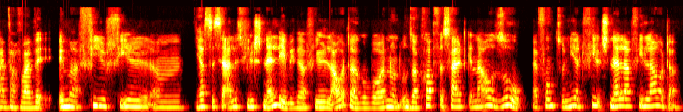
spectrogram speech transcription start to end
Einfach weil wir immer viel, viel, ähm, ja, es ist ja alles viel schnelllebiger, viel lauter geworden und unser Kopf ist halt genau so. Er funktioniert viel schneller, viel lauter.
